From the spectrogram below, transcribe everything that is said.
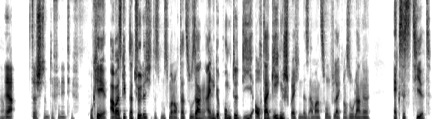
Ja. ja, das stimmt definitiv. Okay, aber es gibt natürlich, das muss man auch dazu sagen, einige Punkte, die auch dagegen sprechen, dass Amazon vielleicht noch so lange existiert.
